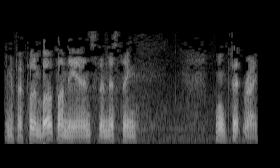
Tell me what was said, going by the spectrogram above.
And if I put them both on the ends, then this thing won't fit right.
